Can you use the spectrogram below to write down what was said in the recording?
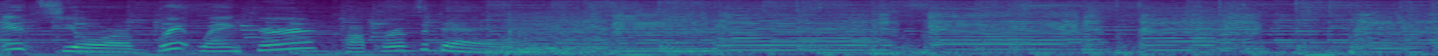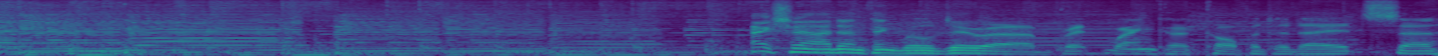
It's your Brit Wanker Copper of the Day. Actually, I don't think we'll do a Brit wanker copper today. It's uh,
